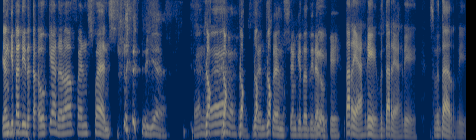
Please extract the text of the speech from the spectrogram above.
Yang kita tidak oke adalah fans fans iya. Blok, fans, blok, fans, blok, fans. blok, fans blok. fans yang kita tidak oke Bentar ya, nih, bentar ya, nih. Sebentar nih.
